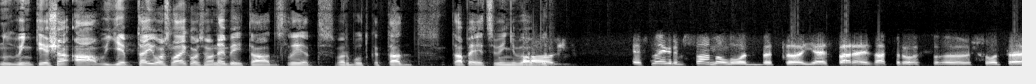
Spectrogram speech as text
Nu, viņi tiešām, ah, jeb tajos laikos jau nebija tādas lietas. Varbūt tad, tāpēc viņi vēl būtu. Uh, es negribu samalot, bet, ja es pareizi atceros šo te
